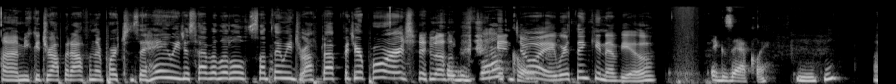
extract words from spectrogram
um, you could drop it off on their porch and say, "Hey, we just have a little something we dropped off at your porch. You know, exactly. enjoy. We're thinking of you." Exactly. Mm-hmm. Oh,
